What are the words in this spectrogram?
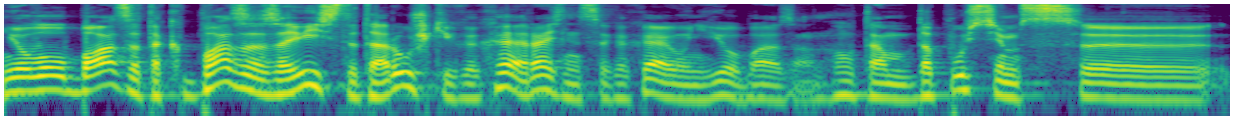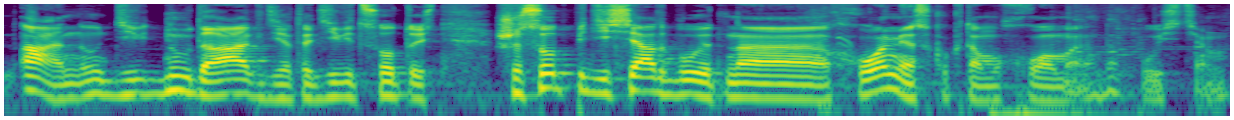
Нее low база, так база зависит от оружки. Какая разница, какая у нее база? Ну, там, допустим, с... э, А, ну, ди- ну да, где-то 900, то есть 650 будет на Хоме. Сколько там у Хома, допустим?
